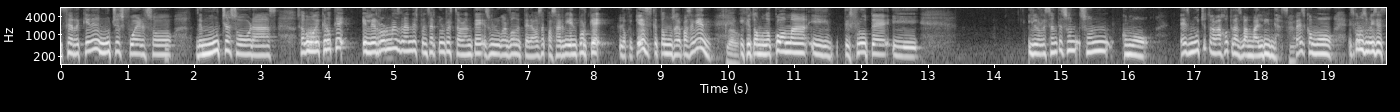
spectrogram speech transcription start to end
Se requiere de mucho esfuerzo, de muchas horas. O sea, como que creo que el error más grande es pensar que un restaurante es un lugar donde te la vas a pasar bien, porque lo que quieres es que todo el mundo se la pase bien. Claro. Y que todo el mundo coma y disfrute y... Y los restaurantes son, son como, es mucho trabajo tras bambalinas, ¿sabes? Como, es como si me dices,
